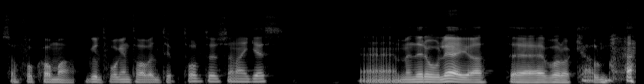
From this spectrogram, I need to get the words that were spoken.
som får komma. Guldfågeln tar väl typ 12 000 I guess. Eh, men det roliga är ju att eh, vadå Kalmar?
